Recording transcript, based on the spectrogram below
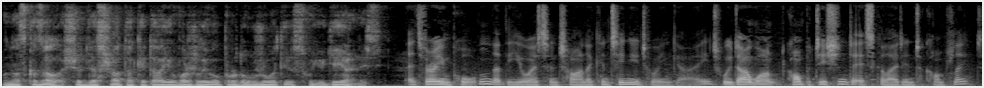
Вона сказала, що для США та Китаю важливо продовжувати свою діяльність. It's very important that the US and China continue to engage. We don't want competition to escalate into conflict,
